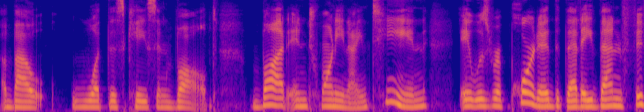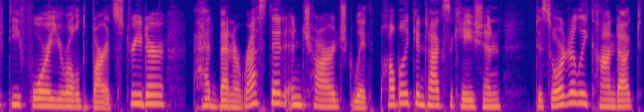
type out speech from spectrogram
about what this case involved. But in 2019, it was reported that a then 54 year old Bart Streeter had been arrested and charged with public intoxication, disorderly conduct,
